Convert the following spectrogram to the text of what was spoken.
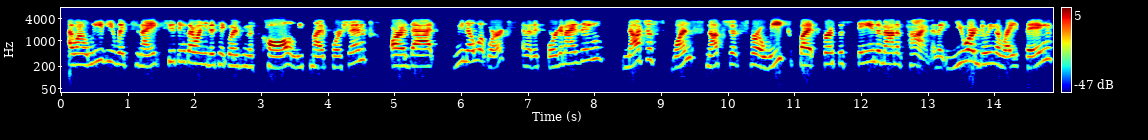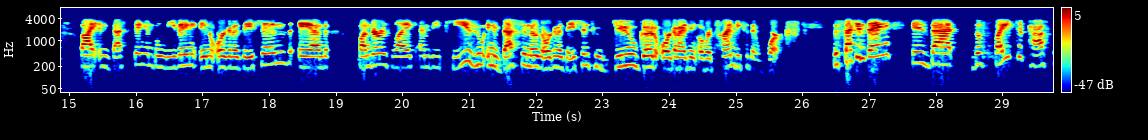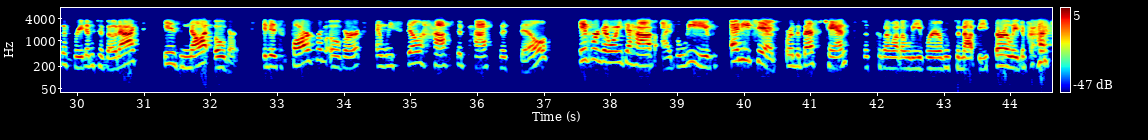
I want to leave you with tonight, two things I want you to take away from this call, at least my portion, are that we know what works and that it's organizing not just once, not just for a week, but for a sustained amount of time, and that you are doing the right thing by investing and believing in organizations and funders like MVP who invest in those organizations who do good organizing over time because it works. The second thing is that the fight to pass the Freedom to Vote Act is not over. It is far from over, and we still have to pass this bill if we're going to have, I believe, any chance or the best chance, just because I want to leave room to not be thoroughly depressed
